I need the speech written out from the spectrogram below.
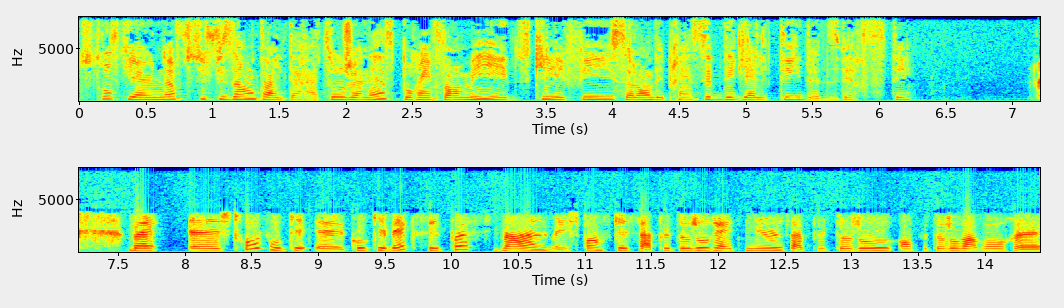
tu trouves qu'il y a une offre suffisante en littérature jeunesse pour informer et éduquer les filles selon des principes d'égalité et de diversité? Ben, euh, je trouve euh, qu'au Québec, c'est pas si mal, mais je pense que ça peut toujours être mieux. Ça peut toujours, on peut toujours avoir euh,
